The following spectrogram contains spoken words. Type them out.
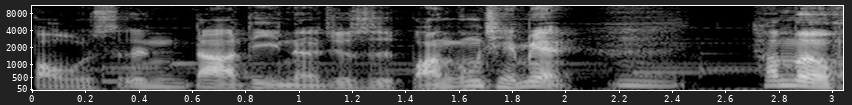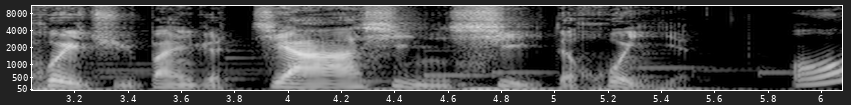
保生大帝呢，就是保安宫前面，嗯，他们会举办一个嘉信戏的汇演。哦，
